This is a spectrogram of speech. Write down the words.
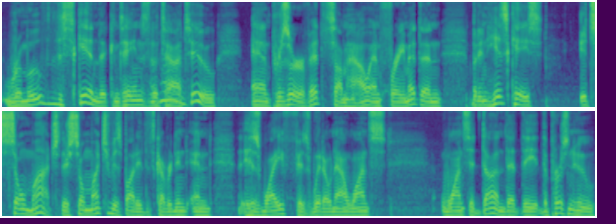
remove the skin that contains the tattoo and preserve it somehow and frame it and but in his case it's so much there's so much of his body that's covered in and his wife his widow now wants wants it done that the the person who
